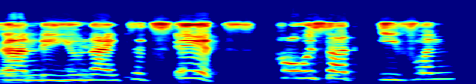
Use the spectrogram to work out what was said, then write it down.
than the United States. How is that even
